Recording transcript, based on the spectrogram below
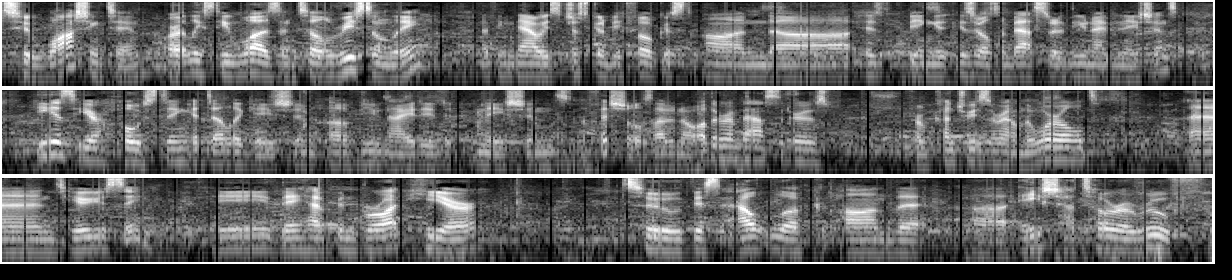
to Washington, or at least he was until recently. I think now he's just going to be focused on uh, his, being Israel's ambassador to the United Nations. He is here hosting a delegation of United Nations officials. I don't know, other ambassadors from countries around the world. And here you see, he, they have been brought here to this outlook on the uh, Aish HaTorah roof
